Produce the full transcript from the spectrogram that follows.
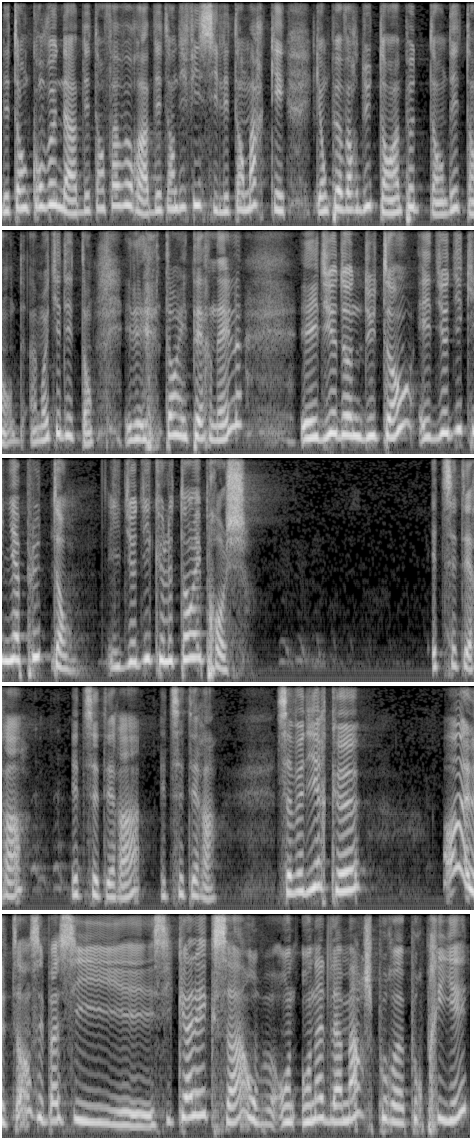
des temps convenables, des temps favorables, des temps difficiles, des temps marqués, qui on peut avoir du temps, un peu de temps, des temps, à moitié des temps, et des temps éternels. Et Dieu donne du temps, et Dieu dit qu'il n'y a plus de temps. Et Dieu dit que le temps est proche, etc., etc., etc. Ça veut dire que Oh, le temps, c'est pas si, calé que ça. On, a de la marge pour, euh, pour prier.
